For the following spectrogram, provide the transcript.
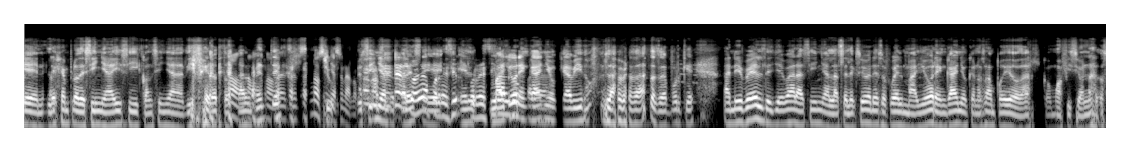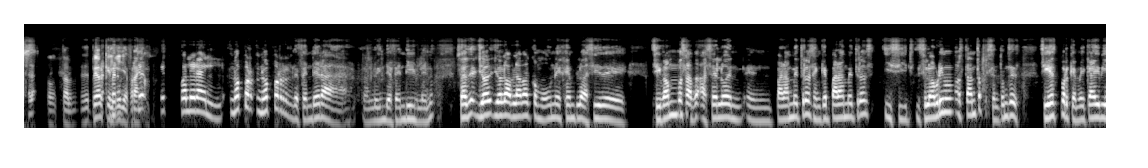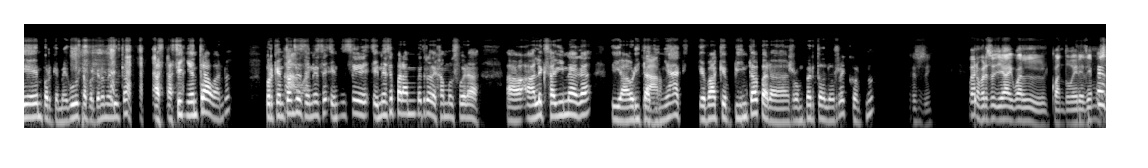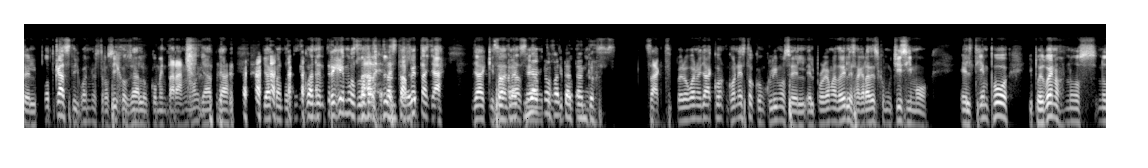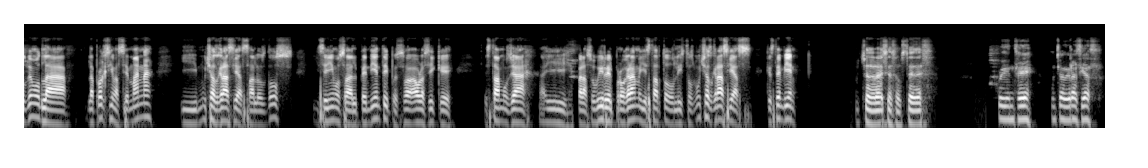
en el ejemplo de Ciña, ahí sí con Ciña difiero totalmente. No, Ciña es una locura. Ciña me parece el mayor engaño que ha habido, la verdad, o sea, porque a nivel de llevar a Ciña a la selección, eso fue el mayor engaño que nos han podido dar como aficionados. Totalmente, peor que el Guille Franco. ¿Cuál era el, no por, no por defender a, lo indefendible, ¿no? O sea, yo, yo lo hablaba como un ejemplo así de si vamos a hacerlo en, parámetros, en qué parámetros, y si, si, lo abrimos tanto, pues entonces, si es porque me cae bien, porque me gusta, porque no me gusta, hasta así ya entraba, ¿no? Porque ah, entonces en, ese, en, ese, en ese parámetro dejamos fuera a, Alex Aguinaga y ahorita claro. que va que pinta para romper todos los récords, ¿no? Eso sí. Bueno, pero eso ya igual cuando heredemos el podcast, igual nuestros hijos ya lo comentarán, ¿no? Ya, ya, ya cuando, cuando entreguemos la, la estafeta ya, ya quizás ya sea. no falta tanto. Exacto. Pero bueno, ya con, esto concluimos el, programa de hoy. Les agradezco muchísimo el tiempo. Y pues bueno, nos, nos vemos la, la próxima semana. Y muchas gracias a los dos. Y seguimos al pendiente. Y pues ahora sí que estamos ya ahí para subir el programa y estar todos listos. Muchas gracias. Que estén bien. Muchas gracias a ustedes. Cuídense. Muchas gracias.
